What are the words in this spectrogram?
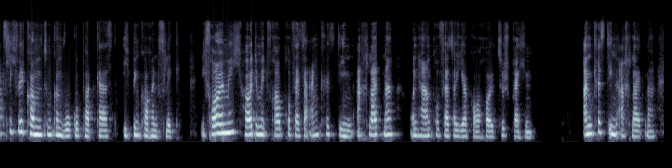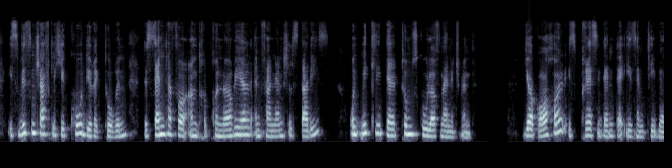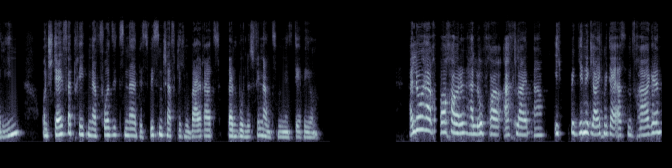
Herzlich willkommen zum Convoco Podcast. Ich bin Corinne Flick. Ich freue mich, heute mit Frau Professor Ann-Christine Achleitner und Herrn Professor Jörg Rocholl zu sprechen. Ann-Christine Achleitner ist wissenschaftliche Co-Direktorin des Center for Entrepreneurial and Financial Studies und Mitglied der TUM School of Management. Jörg Rocholl ist Präsident der ESMT Berlin und stellvertretender Vorsitzender des Wissenschaftlichen Beirats beim Bundesfinanzministerium. Hallo, Herr Rocholl, hallo, Frau Achleitner. Ich beginne gleich mit der ersten Frage.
